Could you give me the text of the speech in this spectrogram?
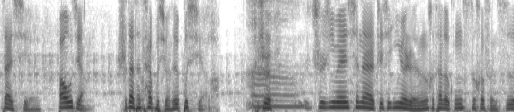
在写褒奖。实在他太不喜欢，他就不写了。就是哦是因为现在这些音乐人和他的公司和粉丝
